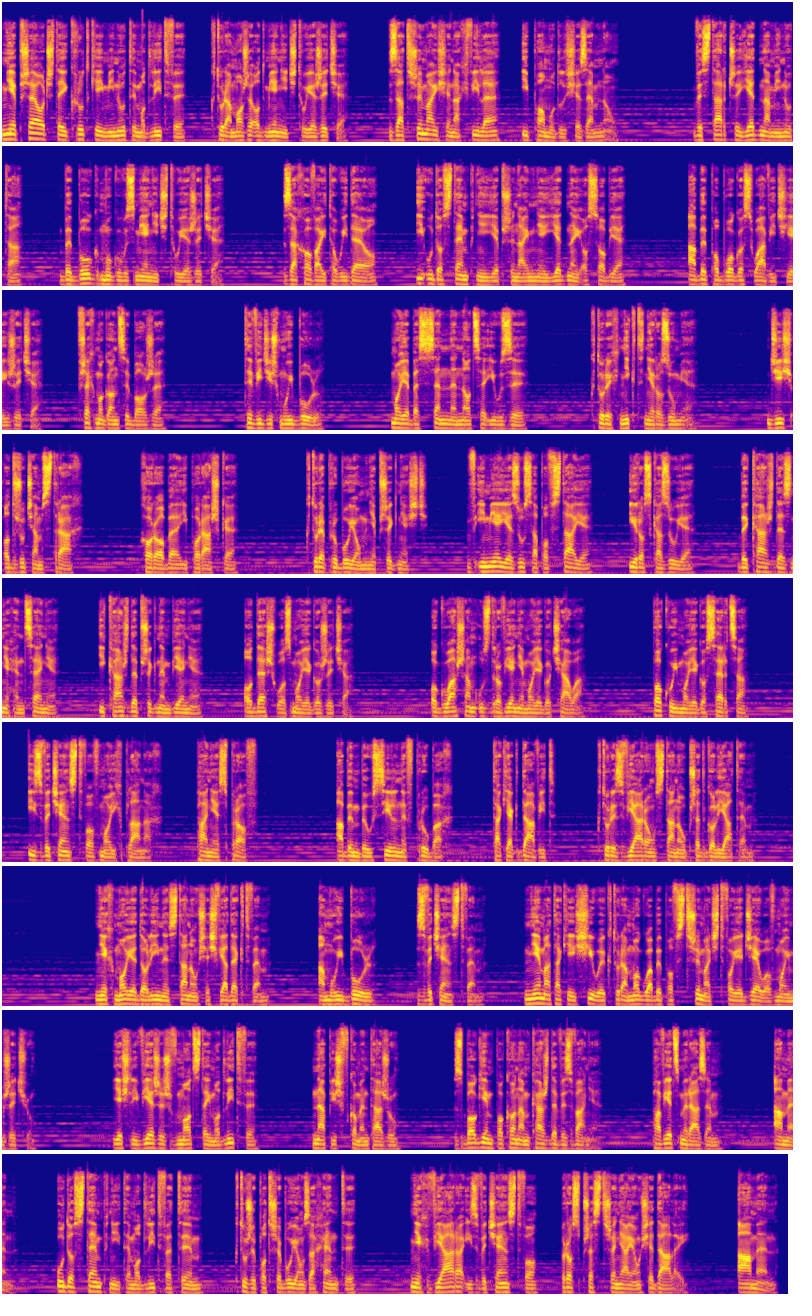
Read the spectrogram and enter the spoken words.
Nie przeocz tej krótkiej minuty modlitwy, która może odmienić Twoje życie. Zatrzymaj się na chwilę i pomódl się ze mną. Wystarczy jedna minuta, by Bóg mógł zmienić Twoje życie. Zachowaj to wideo i udostępnij je przynajmniej jednej osobie, aby pobłogosławić jej życie. Wszechmogący Boże, Ty widzisz mój ból, moje bezsenne noce i łzy, których nikt nie rozumie. Dziś odrzuciam strach, chorobę i porażkę, które próbują mnie przygnieść. W imię Jezusa powstaję i rozkazuję, by każde zniechęcenie i każde przygnębienie odeszło z mojego życia. Ogłaszam uzdrowienie mojego ciała, pokój mojego serca i zwycięstwo w moich planach. Panie, spraw, abym był silny w próbach, tak jak Dawid, który z wiarą stanął przed Goliatem. Niech moje doliny staną się świadectwem, a mój ból zwycięstwem. Nie ma takiej siły, która mogłaby powstrzymać Twoje dzieło w moim życiu. Jeśli wierzysz w moc tej modlitwy, napisz w komentarzu: Z Bogiem pokonam każde wyzwanie. Powiedzmy razem: Amen. Udostępnij tę modlitwę tym, którzy potrzebują zachęty. Niech wiara i zwycięstwo rozprzestrzeniają się dalej. Amen.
